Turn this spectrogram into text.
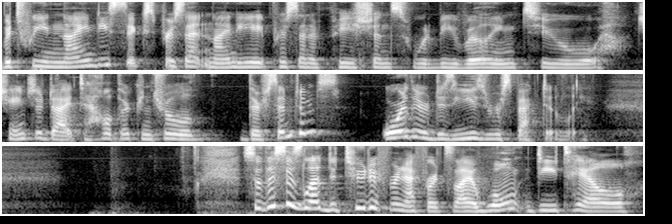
between 96% and 98% of patients would be willing to change their diet to help their control their symptoms or their disease respectively. So this has led to two different efforts that I won't detail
